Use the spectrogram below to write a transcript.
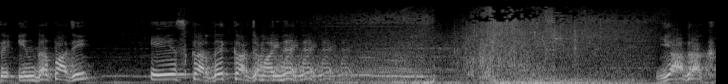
ਤੇ ਇੰਦਰ ਭਾਜੀ ਇਸ ਘਰ ਦੇ ਘਰ ਜਮਾਈ ਨੇ ਯਾਦ ਰੱਖ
